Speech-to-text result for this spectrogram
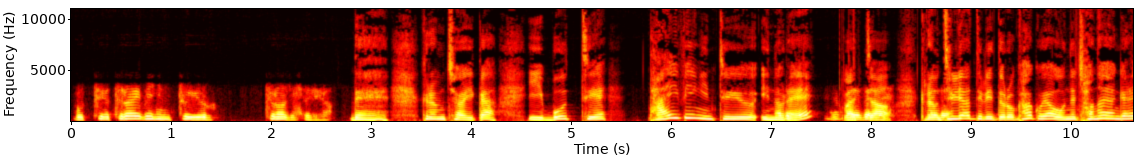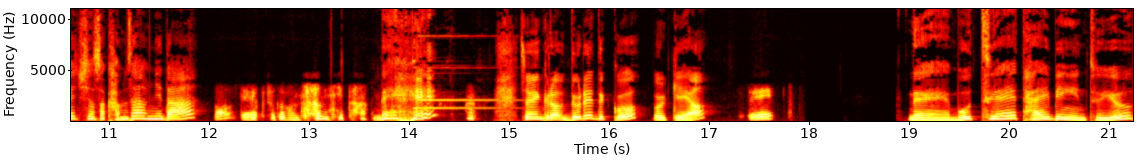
모트의 Diving Into You 들어주세요. 네. 그럼 저희가 이 모트의 Diving Into You 이 노래 네, 맞죠? 네네네. 그럼 네네. 들려드리도록 하고요. 오늘 전화 연결해 주셔서 감사합니다. 어, 네, 저도 감사합니다. 네. 저희는 그럼 노래 듣고 올게요. 네. 네, 모트의 다이빙 인투 유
